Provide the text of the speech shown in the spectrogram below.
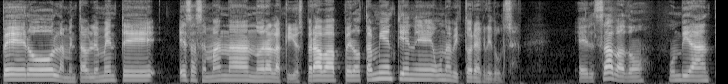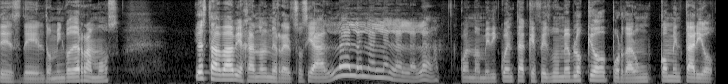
Pero lamentablemente esa semana no era la que yo esperaba, pero también tiene una victoria agridulce. El sábado, un día antes del domingo de Ramos, yo estaba viajando en mi red social, la la la la la la la, cuando me di cuenta que Facebook me bloqueó por dar un comentario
